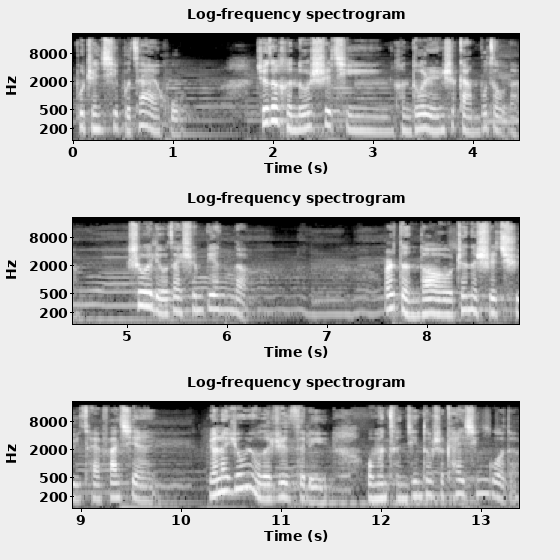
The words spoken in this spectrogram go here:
不珍惜不在乎，觉得很多事情、很多人是赶不走的，是会留在身边的。而等到真的失去，才发现，原来拥有的日子里，我们曾经都是开心过的。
